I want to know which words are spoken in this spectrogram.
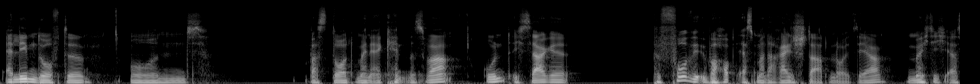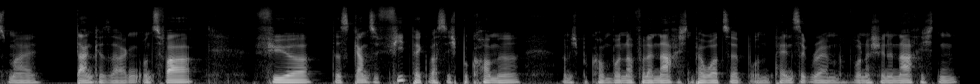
erleben durfte und was dort meine Erkenntnis war. Und ich sage, bevor wir überhaupt erstmal da reinstarten, Leute, ja, möchte ich erstmal Danke sagen. Und zwar für das ganze Feedback, was ich bekomme. Ich bekomme wundervolle Nachrichten per WhatsApp und per Instagram, wunderschöne Nachrichten.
